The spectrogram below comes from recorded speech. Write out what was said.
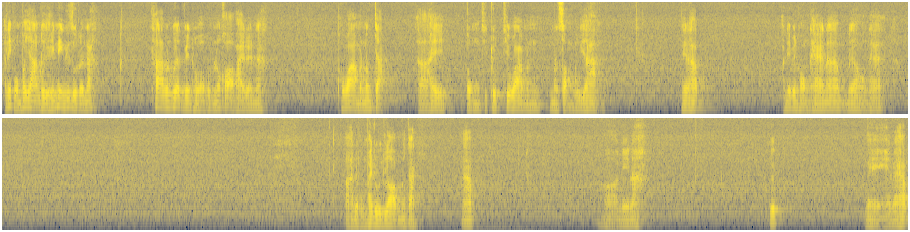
อันนี้ผมพยายามถือให้นิ่งที่สุดแล้วนะ ถ้าเพื่อนๆเวียนหัวผมต้องขออภัยด้วยนะ ราะว่ามันต้องจับให้ตรงที่จุดที่ว่ามันมันส่องดูยากนี่นะครับ อันนี้เป็นของแท้นะครับเนื้อของแท้อ่เดี๋ยวผมให้ดูอีกรอบนึงกันนะครับอ๋อนี่นะปึ๊บนี่เห็นไหมครับ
